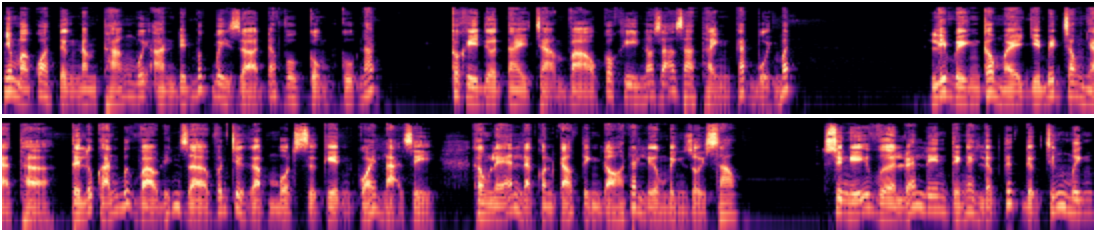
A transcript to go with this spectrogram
Nhưng mà qua từng năm tháng mối ăn đến mức bây giờ đã vô cùng cũ nát. Có khi đưa tay chạm vào, có khi nó rã ra thành cát bụi mất. Lý Bình cao mày nhìn bên trong nhà thờ, từ lúc hắn bước vào đến giờ vẫn chưa gặp một sự kiện quái lạ gì. Không lẽ là con cáo tình đó đã lừa mình rồi sao? Suy nghĩ vừa lóe lên thì ngay lập tức được chứng minh,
